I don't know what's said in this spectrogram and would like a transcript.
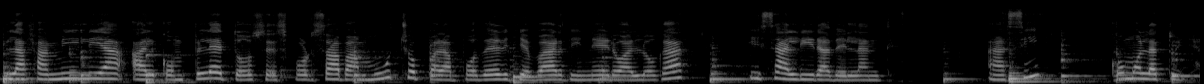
la familia al completo se esforzaba mucho para poder llevar dinero al hogar y salir adelante así como la tuya.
